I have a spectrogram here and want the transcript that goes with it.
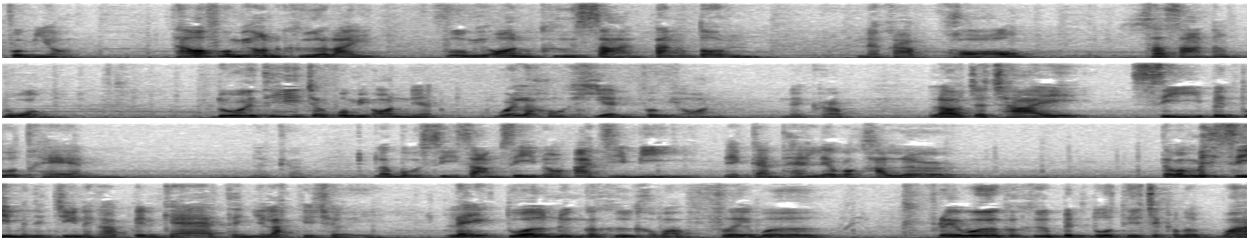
เฟอร์มิออนถามว่าเฟอร์มิออนคืออะไรเฟอร์มิออนคือสารตั้งต้นนะครับของสสารทั้งปวง โดยที่เจ้าเฟอร์มิออนเนี่ยเวลาเขาเขียนเฟอร์มิออนนะครับเราจะใช้ สีเป็นตัวแทนนะครับระบบสี 3 สีเนาะ RGB ในการแทนเรียกว่า color แต่ว่าไม่ใช่สีมันจริงๆนะครับ เป็นแค่สัญลักษณ์เฉยๆ และอีกตัวหนึ่งก็คือคำว่า flavor flavor ก็คือเป็นตัวที่จะกำหนดว่า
